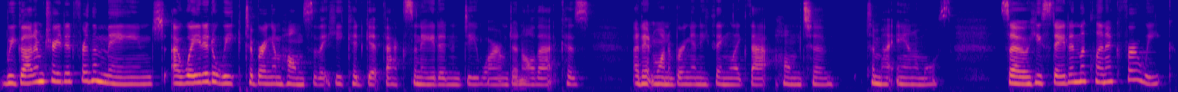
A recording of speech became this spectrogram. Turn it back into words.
we got him treated for the mange. I waited a week to bring him home so that he could get vaccinated and dewormed and all that because I didn't want to bring anything like that home to to my animals. So he stayed in the clinic for a week.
